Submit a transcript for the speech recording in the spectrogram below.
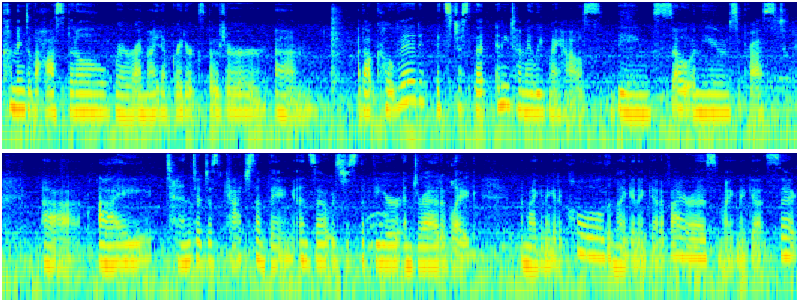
coming to the hospital where I might have greater exposure um, about COVID. It's just that anytime I leave my house, being so immune suppressed, uh, I tend to just catch something. And so it was just the fear and dread of like, am I going to get a cold? Am I going to get a virus? Am I going to get sick?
